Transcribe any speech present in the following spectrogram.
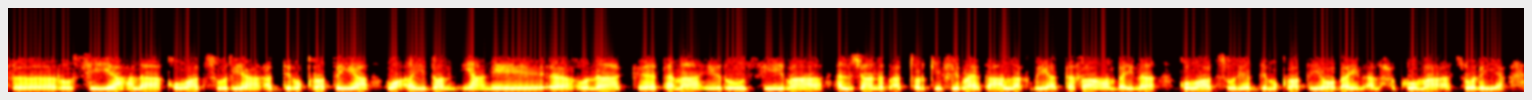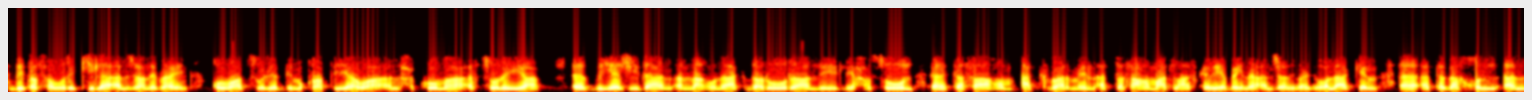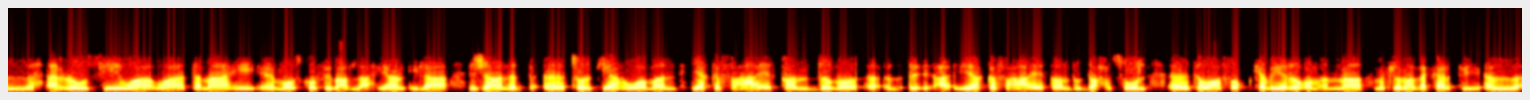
روسية على قوات سوريا الديمقراطية وأيضا يعني هناك تماهي روسي مع الجانب التركي فيما يتعلق بالتفاهم بين قوات سوريا الديمقراطية وبين الحكومة السورية بتصور كلا الجانبين قوات سوريا الديمقراطية والحكومة السورية يجدان أن هناك ضرورة لحصول آه، تفاهم أكبر من التفاهمات العسكرية بين الجانبين. ولكن آه، التدخل الروسي وتماهي آه، موسكو في بعض الأحيان إلى جانب تركيا هو من يقف عائقا يقف عائقا ضد حصول توافق كبير رغم أن مثل ما ذكرت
